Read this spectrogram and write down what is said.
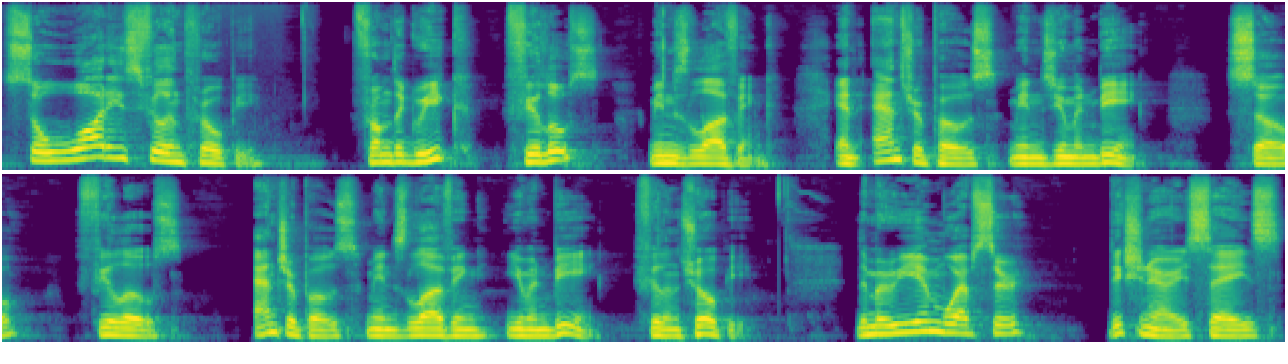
So, what is philanthropy? From the Greek, philos means loving, and anthropos means human being. So, philos Anthropos means loving human being, philanthropy. The Merriam Webster dictionary says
